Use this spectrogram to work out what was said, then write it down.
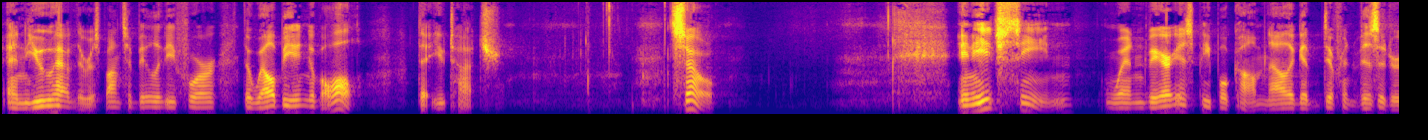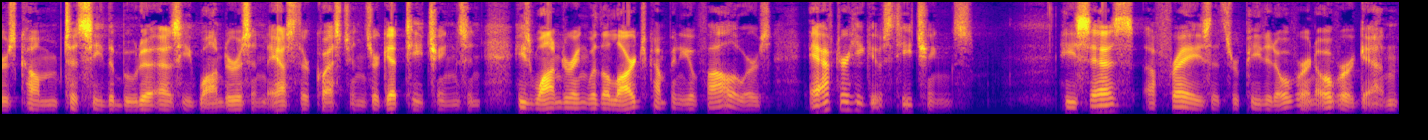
And you have the responsibility for the well being of all that you touch. So, in each scene, when various people come, now they get different visitors come to see the Buddha as he wanders and ask their questions or get teachings, and he's wandering with a large company of followers. After he gives teachings, he says a phrase that's repeated over and over again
